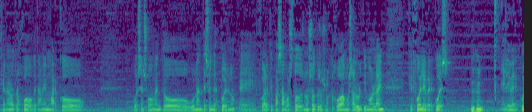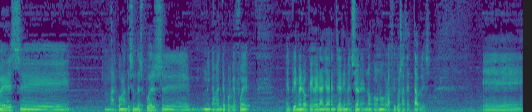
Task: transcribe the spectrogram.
Mencionar otro juego que también marcó, pues en su momento un antes y un después, ¿no? Que fue al que pasamos todos nosotros, los que jugábamos al último online, que fue el EverQuest. El EverQuest eh, marcó un antes y un después eh, únicamente porque fue el primero que era ya en tres dimensiones, ¿no? Con unos gráficos aceptables. Eh,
